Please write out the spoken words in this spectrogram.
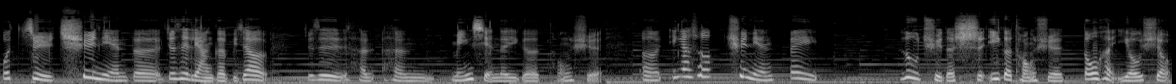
我举去年的，就是两个比较，就是很很明显的一个同学，呃，应该说去年被录取的十一个同学都很优秀。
